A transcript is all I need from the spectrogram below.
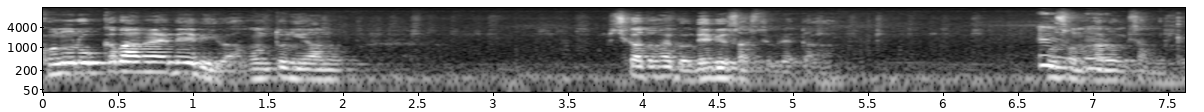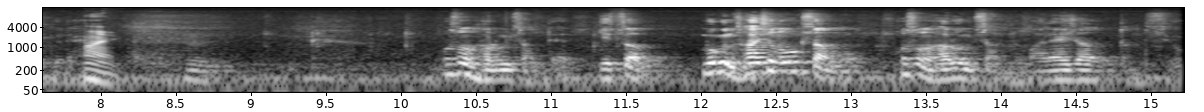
この「ロッカバーマイベイビー」は本当にあのピチカートファイブをデビューさせてくれたうん細野晴臣さんの曲で、はい。うん。細野晴臣さんって実は僕の最初の奥さんも細野晴臣さんのマネージャーだったんですよ、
